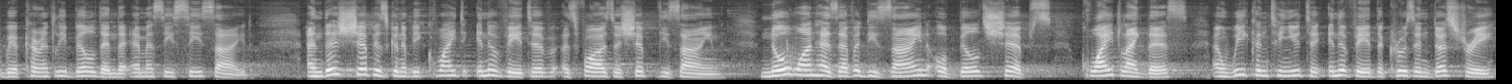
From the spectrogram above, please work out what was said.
we're currently building, the MSC Seaside. And this ship is going to be quite innovative as far as the ship design. No one has ever designed or built ships quite like this, and we continue to innovate the cruise industry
